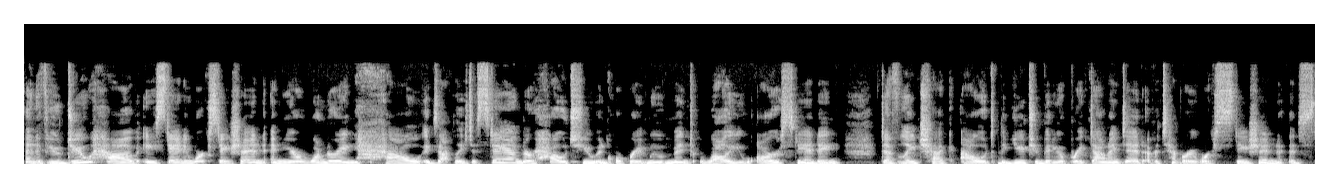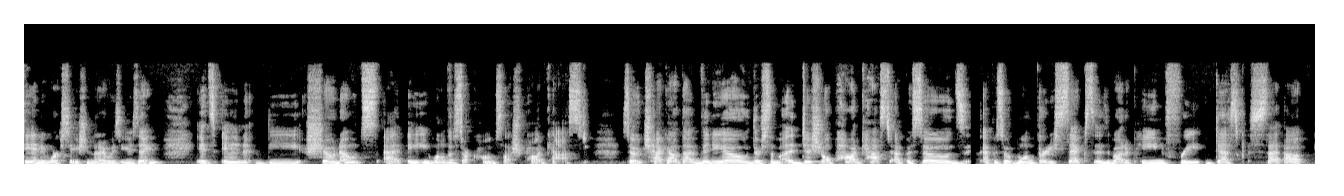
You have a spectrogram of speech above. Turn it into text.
And if you do have a standing workstation and you're wondering how exactly to stand or how to incorporate movement while you are standing, definitely check out the YouTube video breakdown I did of a temporary workstation and standing workstation that I was using. It's in the show notes at aewellness.com slash podcast. So check out that video. There's some additional podcast episodes. Episode 136 is about a pain-free desk setup,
